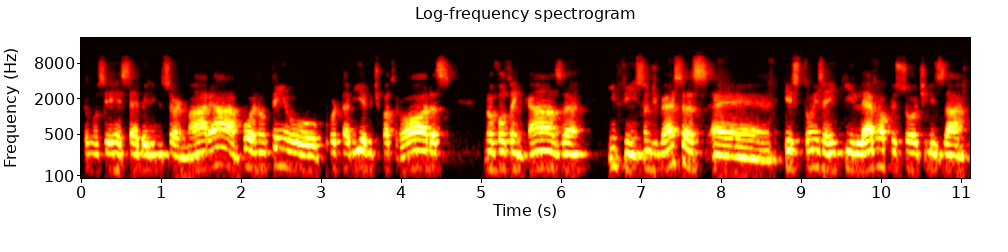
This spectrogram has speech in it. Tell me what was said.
Então você recebe ali no seu armário, ah, pô, não tenho portaria 24 horas, não vou estar em casa, enfim, são diversas é, questões aí que levam a pessoa a utilizar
